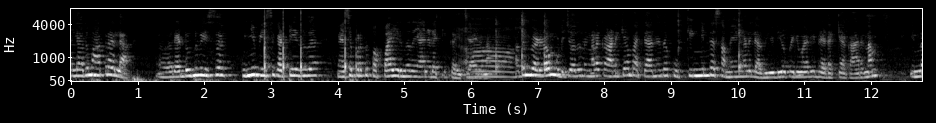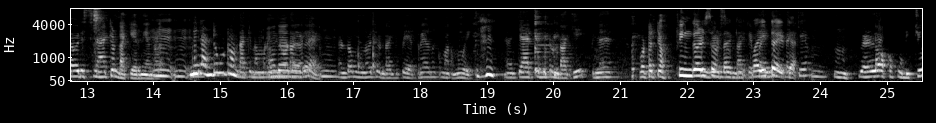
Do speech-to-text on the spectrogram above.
അല്ല അത് മാത്രമല്ല. രണ്ടുമൂന്ന് രണ്ട് മൂന്ന് പീസ് കുഞ്ഞു പീസ് കട്ട് ചെയ്തത് മേശപ്പുറത്ത് പപ്പായി ഇരുന്നത് ഞാൻ ഇടയ്ക്ക് കഴിച്ചായിരുന്നു. അതും വെള്ളവും കുടിച്ചു. അത് നിങ്ങളെ കാണിക്കാൻ പറ്റാഞ്ഞത് കുക്കിങ്ങിന്റെ സമയങ്ങളിലാണ് വീഡിയോ പരിപാടിയുടെ ഇടയ്ക്കാണ് കാരണം ഇന്ന് ഒരു സ്നാക്ക് ഉണ്ടാക്കിയായിരുന്നു ഞങ്ങൾ ഇന്ന് രണ്ടു കൂട്ടം ഉണ്ടാക്കി നമ്മൾ ഇതിനോടകം അല്ലേ? രണ്ടോ മൂന്നോ ഉണ്ടാക്കി. ഇപ്പൊ എത്രയാന്നൊക്കെ മറന്നുപോയി. ക്യാറ്റ് ബുട്ട് ഉണ്ടാക്കി. പിന്നെ പൊട്ടറ്റോ. ഫിംഗേഴ്സ് ഉണ്ടാക്കി. ഇടയ്ക്ക് വെള്ളമൊക്കെ കുടിച്ചു.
